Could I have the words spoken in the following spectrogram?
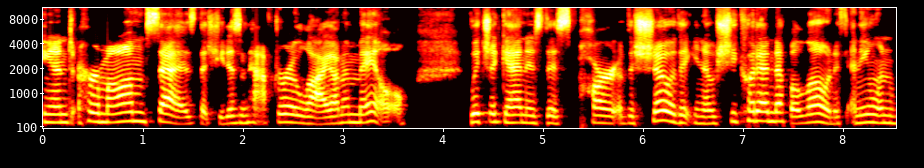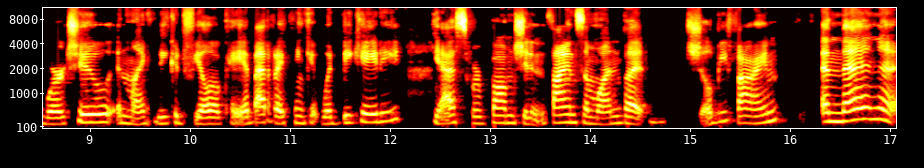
And her mom says that she doesn't have to rely on a male, which again is this part of the show that, you know, she could end up alone if anyone were to, and like we could feel okay about it. I think it would be Katie. Yes, we're bummed she didn't find someone, but she'll be fine. And then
